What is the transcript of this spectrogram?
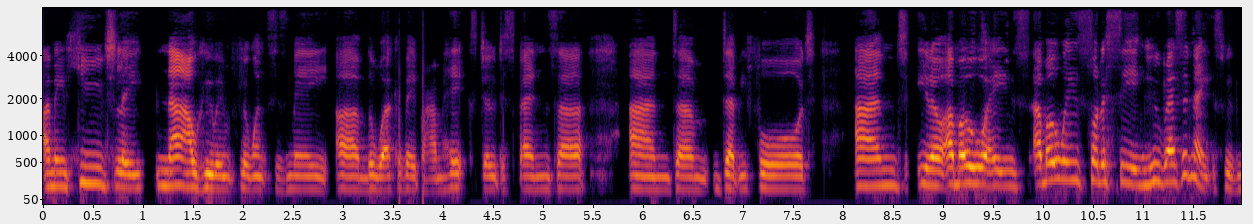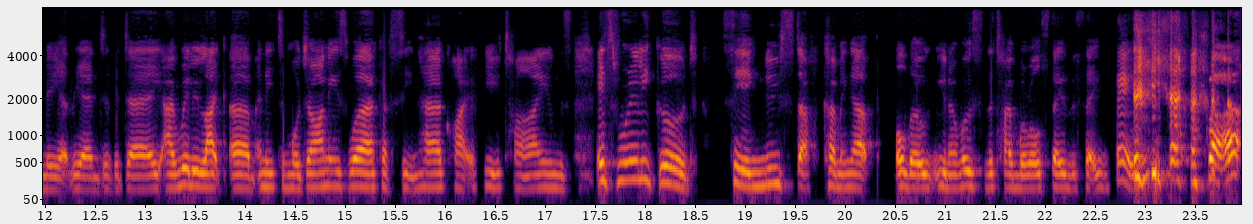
i mean hugely now who influences me um the work of abraham hicks joe dispenza and um, debbie ford. And you know i'm always i'm always sort of seeing who resonates with me at the end of the day. I really like um, anita moorjani's work. I've seen her quite a few times. It's really good seeing new stuff coming up although you know most of the time we're all saying the same thing yeah. but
